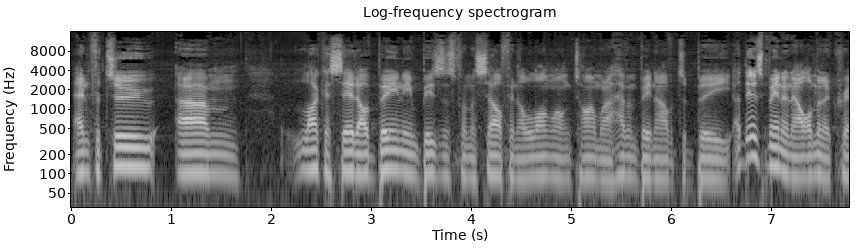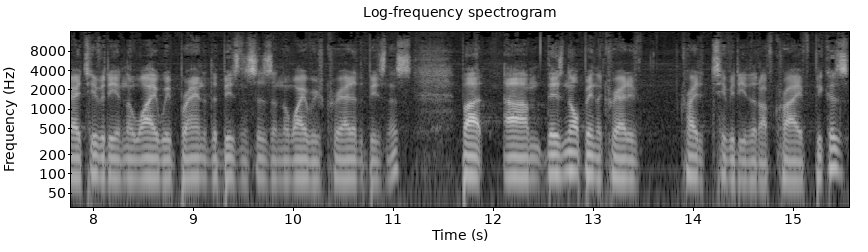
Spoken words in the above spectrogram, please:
and for two. Um, like I said, I've been in business for myself in a long, long time where I haven't been able to be. uh, There's been an element of creativity in the way we've branded the businesses and the way we've created the business, but um, there's not been the creative creativity that I've craved because,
